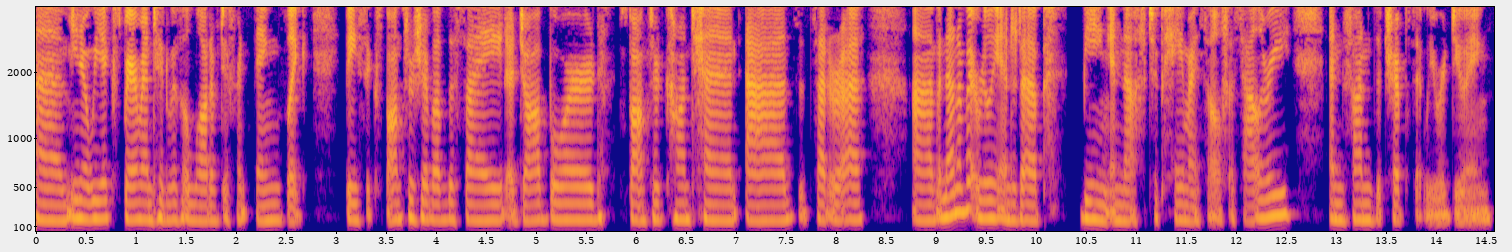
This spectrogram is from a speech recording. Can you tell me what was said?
Um, you know, we experimented with a lot of different things like basic sponsorship of the site, a job board, sponsored content, ads, etc. Uh, but none of it really ended up being enough to pay myself a salary and fund the trips that we were doing,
